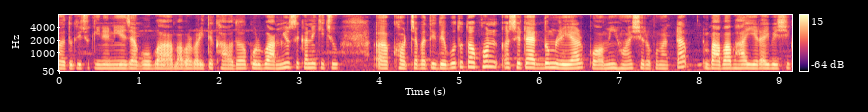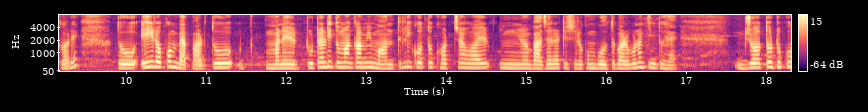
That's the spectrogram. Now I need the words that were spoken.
হয়তো কিছু কিনে নিয়ে যাব বা বাবার বাড়িতে খাওয়া দাওয়া করব, আমিও সেখানে কিছু খরচাপাতি দেবো। তো তখন সেটা একদম রেয়ার কমই হয় সেরকম একটা। বাবা, ভাই এরাই বেশি করে। তো এই রকম ব্যাপার। তো মানে টোটালি তোমাকে আমি মান্থলি কত খরচা হয় বাজার হাটে সেরকম বলতে পারব না, কিন্তু হ্যাঁ। যতটুকু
